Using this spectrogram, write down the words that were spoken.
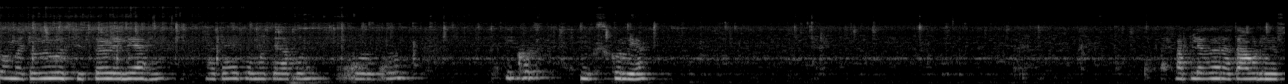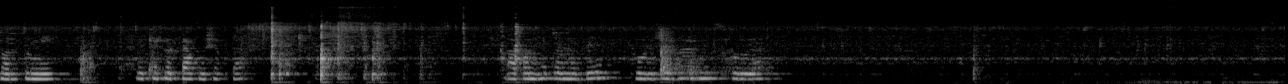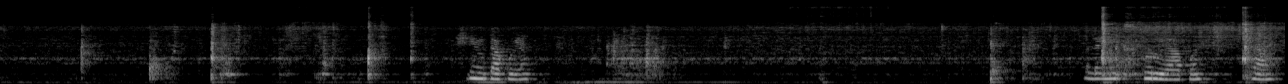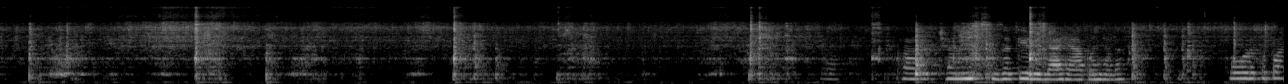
टोमॅटो व्यवस्थित तळलेले आहे. आता ह्याच्यामध्ये आपण थोडंसं तिखट मिक्स करूया. आपल्या घरात आवडीनुसार तुम्ही हे तिखट टाकू शकता. आपण ह्याच्यामध्ये थोडीशी हळद मिक्स करूया. शेंग टाकूया. त्याला मिक्स करूया आपण. छान. फार छान मिक्स जर केलेलं आहे आपण ह्याला थोडंसं पाणी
